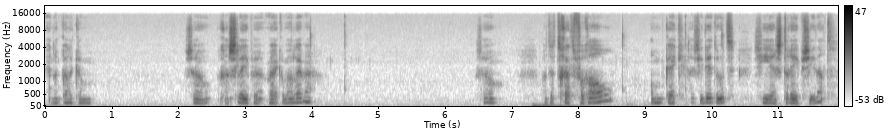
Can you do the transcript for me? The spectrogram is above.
en dan kan ik hem zo gaan slepen waar ik hem wil hebben. Zo. Want het gaat vooral om, kijk, als je dit doet, zie je een streep, zie je dat?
